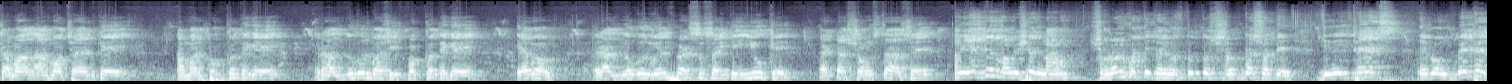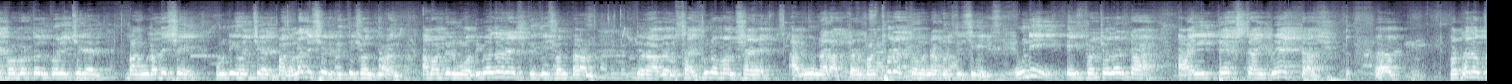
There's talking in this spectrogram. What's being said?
কামাল আহমদ সাহেবকে, আমার পক্ষ থেকে, রাজনগরবাসীর পক্ষ থেকে এবং রাজনগর ওয়েলফেয়ার সোসাইটি ইউকে একটা সংস্থা আছে। আমি একজন মানুষের নাম স্মরণ করতে চাই, অত্যন্ত শ্রদ্ধার সাথে, যিনি ট্যাক্স এবং বেটের প্রবর্তন করেছিলেন বাংলাদেশে। উনি হচ্ছেন বাংলাদেশের কৃতি সন্তান, আমাদের মদিবাজারের কৃতি সন্তান, জনাব এম সাইফুর রহমান সাহেব। আমি ওনার আত্মার মাথুরাত কামনা করতেছি। উনি এই প্রচলনটা এই ট্যাক্সটা এই বেটটা প্রধানত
